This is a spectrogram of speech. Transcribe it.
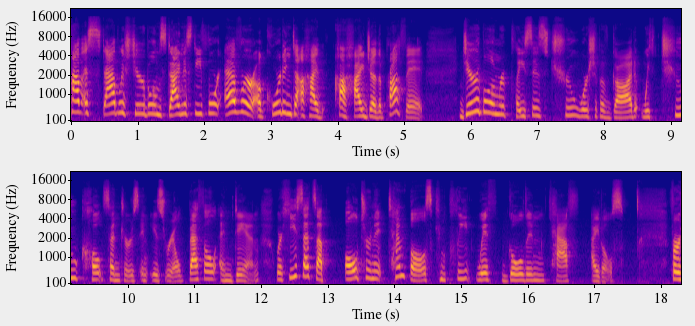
have established Jeroboam's dynasty forever, according to Ahijah the prophet, Jeroboam replaces true worship of God with two cult centers in Israel, Bethel and Dan, where he sets up alternate temples complete with golden calf idols. 1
